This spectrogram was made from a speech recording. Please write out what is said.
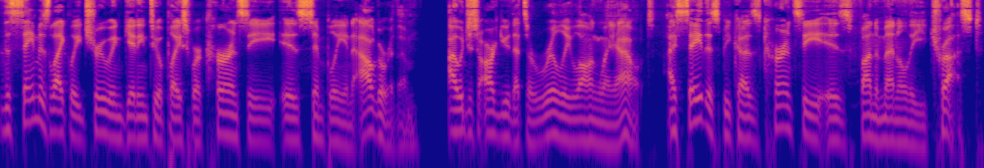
The same is likely true in getting to a place where currency is simply an algorithm. I would just argue that's a really long way out. I say this because currency is fundamentally trust.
